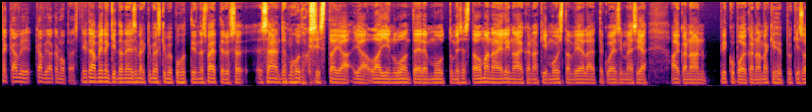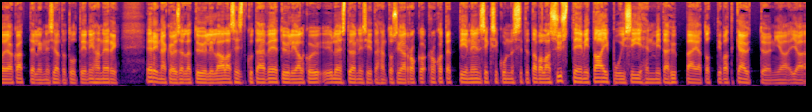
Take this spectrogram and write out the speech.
se kävi, kävi aika nopeasti. Niin, tämä on mielenkiintoinen esimerkki myöskin, me puhuttiin tässä väittelyssä sääntömuutoksista ja, ja lajin luonteiden muuttumisesta. Omana elinaikanakin muistan vielä, että kun ensimmäisiä aikanaan pikkupoikana mäkihyppykisoja kattelin, niin sieltä tultiin ihan eri, erinäköisellä tyylillä alas. Ja sitten kun tämä V-tyyli alkoi yleistyä, niin siitähän tosiaan roko, rokotettiin ensiksi, kunnes sitten tavallaan systeemi taipui siihen, mitä hyppääjät ottivat käyttöön. Ja, ja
